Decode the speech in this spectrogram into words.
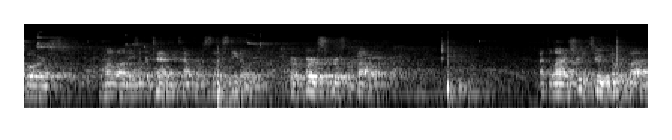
Charge. Hung on, he's number 10, Tamara Celestino, her first personal foul. At the line, shooting two, number five,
